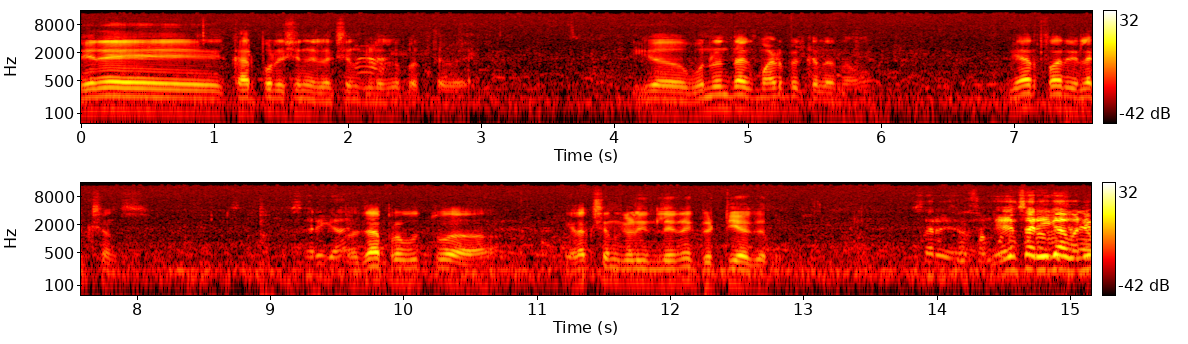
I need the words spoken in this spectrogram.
ಬೇರೆ ಕಾರ್ಪೊರೇಷನ್ ಎಲೆಕ್ಷನ್ಗಳೆಲ್ಲ ಬರ್ತವೆ. ಈಗ ಒಂದೊಂದಾಗಿ ಮಾಡಬೇಕಲ್ಲ ನಾವು. ವಿ ಆರ್ ಫಾರ್ ಎಲೆಕ್ಷನ್ಸ್ ಪ್ರಜಾಪ್ರಭುತ್ವ ಎಲೆಕ್ಷನ್ಗಳಿಂದಲೇ ಗಟ್ಟಿಯಾಗೋದು. ಸರ್ ಈಗ ಒಂದು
